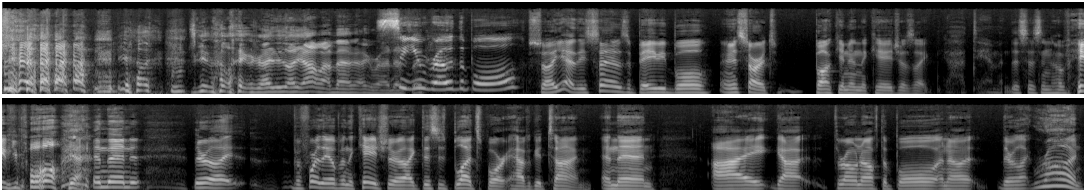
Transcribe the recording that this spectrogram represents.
you know, just get my legs right. It's like, oh my bad, I can ride So that. you rode the bull. So yeah, they said it was a baby bull, and it starts bucking in the cage. I was like, God damn it, this isn't no baby bull. Yeah. And then they're like, before they open the cage, they're like, this is blood sport. Have a good time. And then I got thrown off the bull, and I, they're like, run.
